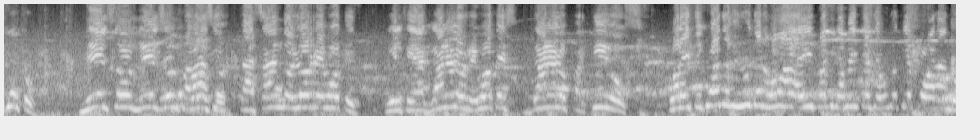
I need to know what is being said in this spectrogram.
Bien, cierto. Nelson, Nelson Palacio cazando los rebotes. Y el que gana los rebotes, gana los partidos. 44 minutos nos vamos a ir prácticamente al segundo tiempo ganando.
